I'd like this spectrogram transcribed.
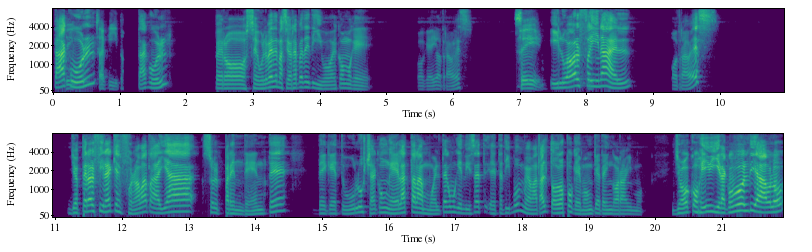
Está cool. Está cool. Pero se vuelve demasiado repetitivo. Es como que. Ok, otra vez. Sí. Y luego al final, otra vez. Yo espero al final que fuera una batalla sorprendente de que tú luchar con él hasta la muerte, como quien dice, este, este tipo me va a matar todos los Pokémon que tengo ahora mismo. Yo cogí vida como el diablo,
